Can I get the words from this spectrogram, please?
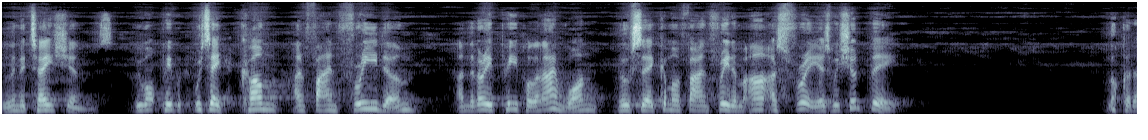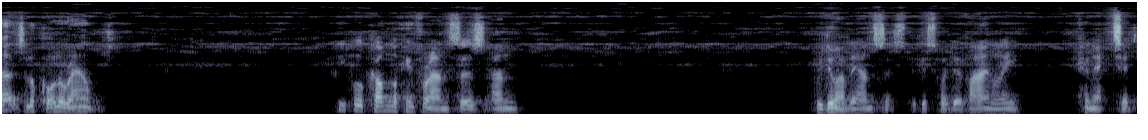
Limitations. We want people, we say, come and find freedom, and the very people, and I'm one, who say, come and find freedom, aren't as free as we should be. Look at us, look all around. People come looking for answers, and we do have the answers because we're divinely connected.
